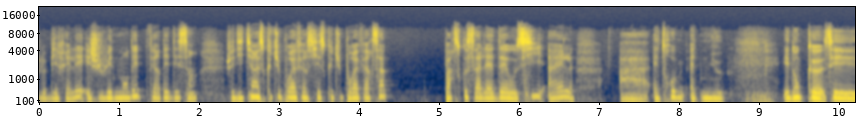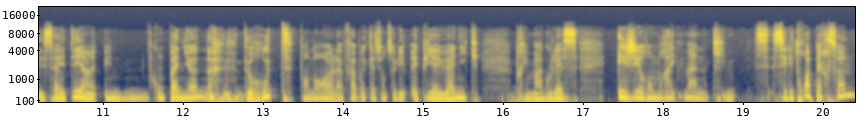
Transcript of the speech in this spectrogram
le birélé et je lui ai demandé de faire des dessins. Je lui ai dit, tiens, est-ce que tu pourrais faire ci, est-ce que tu pourrais faire ça? Parce que ça l'aidait aussi à elle à être, être mieux. Et donc, euh, ça a été un, une compagnonne de route pendant euh, la fabrication de ce livre. Et puis, il y a eu Annick, prix Margoulès, et Jérôme Reitman, qui c'est les trois personnes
